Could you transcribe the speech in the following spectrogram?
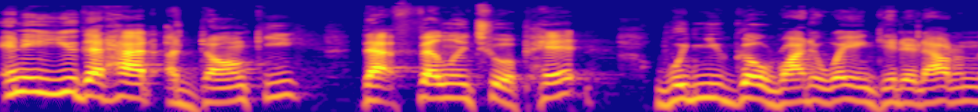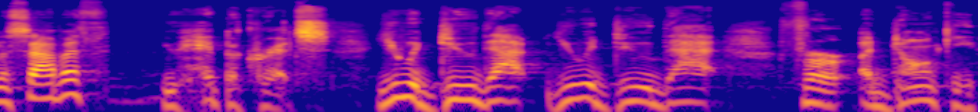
Any of you that had a donkey that fell into a pit, Wouldn't you go right away and get it out on the Sabbath? You hypocrites. You would do that. You would do that for a donkey.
